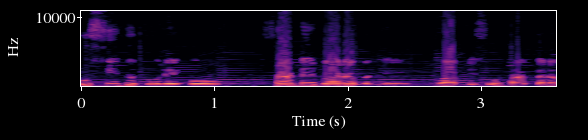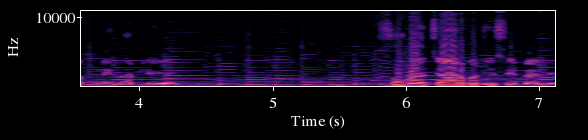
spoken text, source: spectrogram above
उसी धतूरे को साढ़े बारह बजे वापस उठाकर अपने घर ले आई। सुबह चार बजे से पहले,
